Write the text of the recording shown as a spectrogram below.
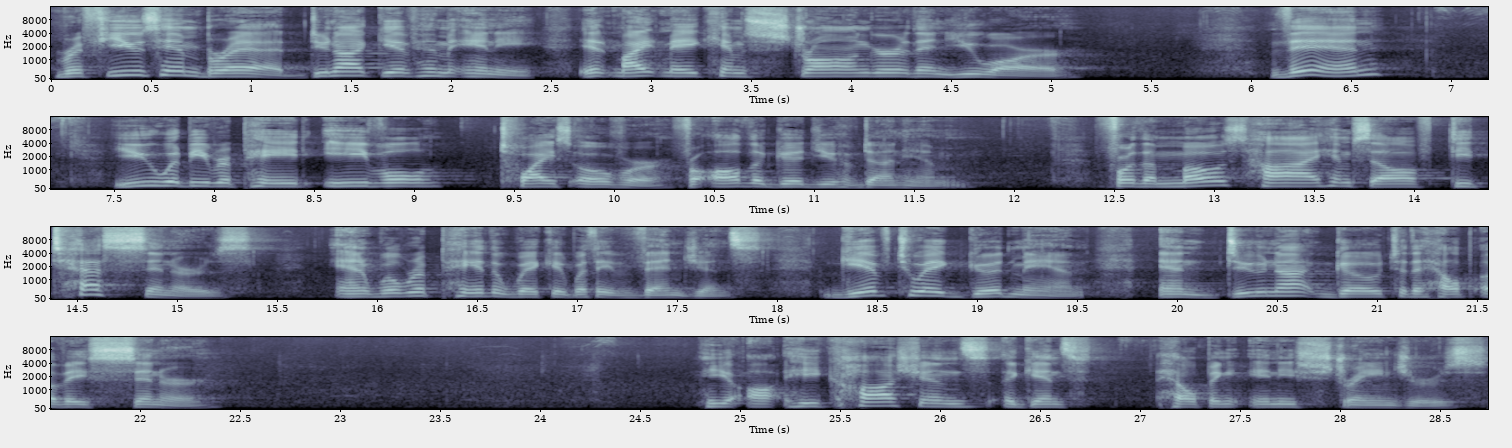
Refuse him bread. Do not give him any. It might make him stronger than you are. Then you would be repaid evil twice over for all the good you have done him. For the Most High himself detests sinners and will repay the wicked with a vengeance. Give to a good man and do not go to the help of a sinner he, uh, he cautions against helping any strangers.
